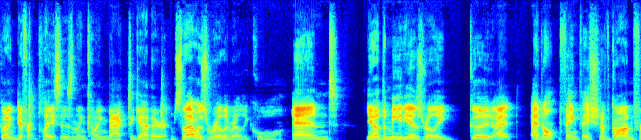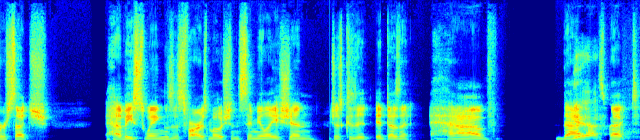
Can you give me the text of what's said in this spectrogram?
going different places and then coming back together. So that was really really cool. And you know, the media is really good. I I don't think they should have gone for such heavy swings as far as motion simulation just cuz it it doesn't have that Yeah. aspect.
